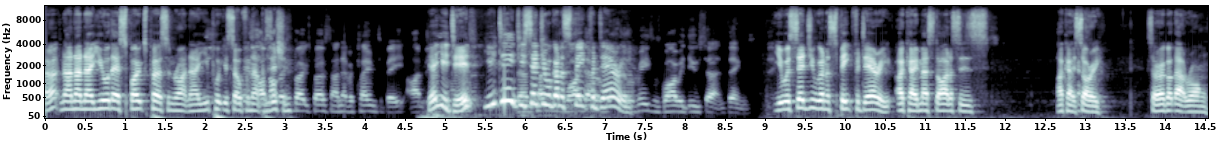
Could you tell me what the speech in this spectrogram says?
right, no, no, no. You're their spokesperson right now. You put yourself in that I'm position. not the spokesperson. I never claimed to be. I'm Yeah, you did. You did. You said you were going to speak for dairy. Are reasons why we do certain things. You were said you were going to speak for dairy. Okay, mastitis is. Okay, sorry, sorry, I got that wrong.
